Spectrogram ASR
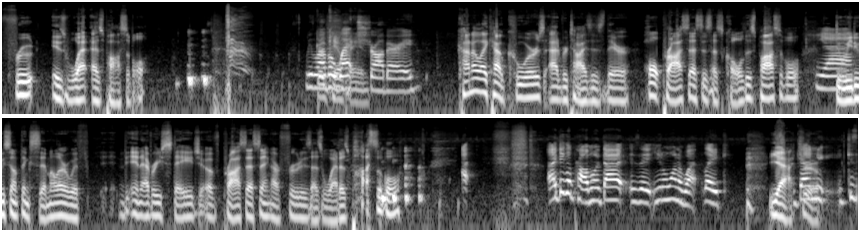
Fruit is wet as possible. We love a wet strawberry. Kind of like how Coors advertises their whole process is as cold as possible. Yeah. Do we do something similar with in every stage of processing our fruit is as wet as possible? I think the problem with that is that you don't want to what like yeah, then because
